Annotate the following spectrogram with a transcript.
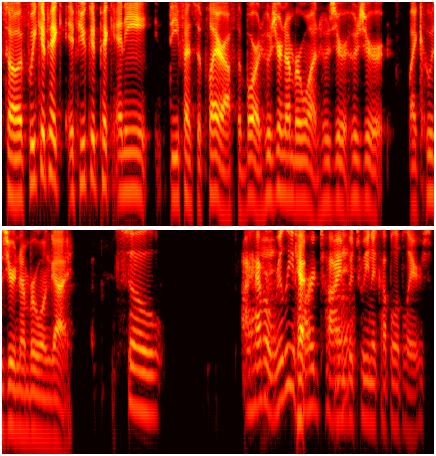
So if we could pick, if you could pick any defensive player off the board, who's your number one? Who's your who's your like who's your number one guy? So I have a really Ca- hard time between a couple of players.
